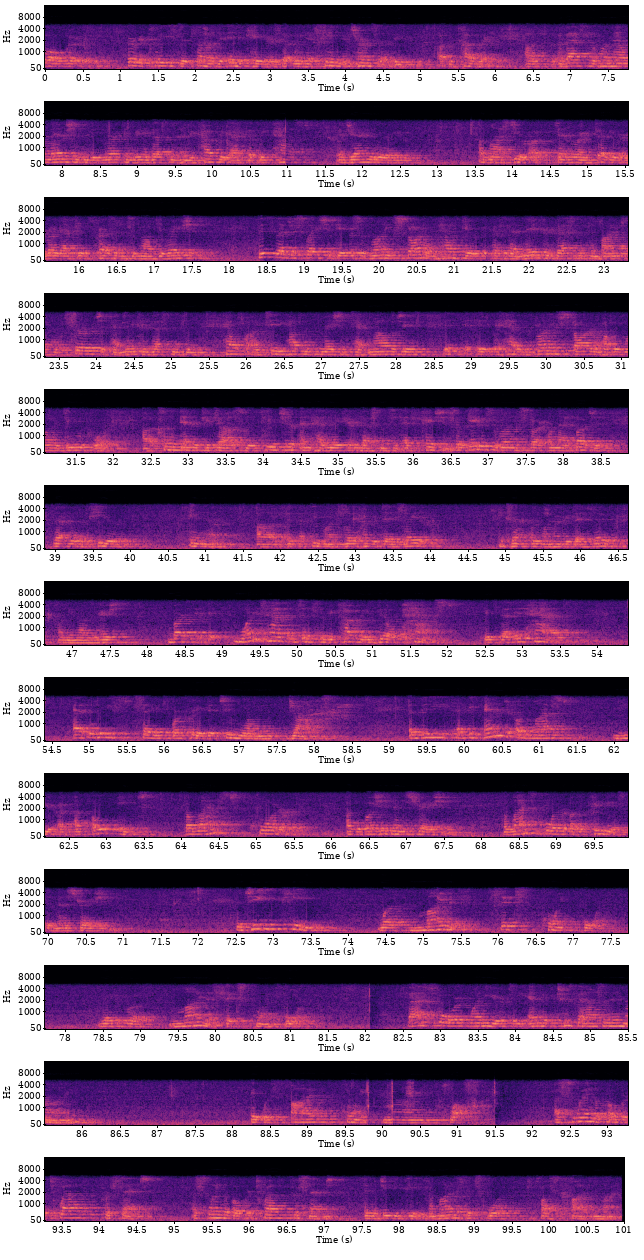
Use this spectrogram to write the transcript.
all, we're very pleased at some of the indicators that we have seen in terms of the of recovery. Uh, Ambassador Hormel mentioned the American Reinvestment and Recovery Act that we passed in January of last year, January and February, right after the president's inauguration. This legislation gave us a running start on healthcare because it had major investments in biomedical research, it had major investments in health IT, health information technologies. It, it, it had a running start on what we want to do for uh, clean energy jobs for the future, and had major investments in education. So it gave us a running start on that budget that would appear in uh, uh, a few months later, 100 days later, exactly 100 days later from the inauguration. But it- what has happened since the recovery bill passed is that it has at least saved or created 2 million jobs. At the, at the end of last year, of of '08, the last quarter of the Bush administration, the last quarter of the previous administration, the GDP was minus 6.4 rate of growth, minus 6.4. Fast forward one year to the end of 2009, it was 5.9 plus. A swing of over 12%, a swing of over 12% in the GDP, from minus 6.4 to plus 5.9.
